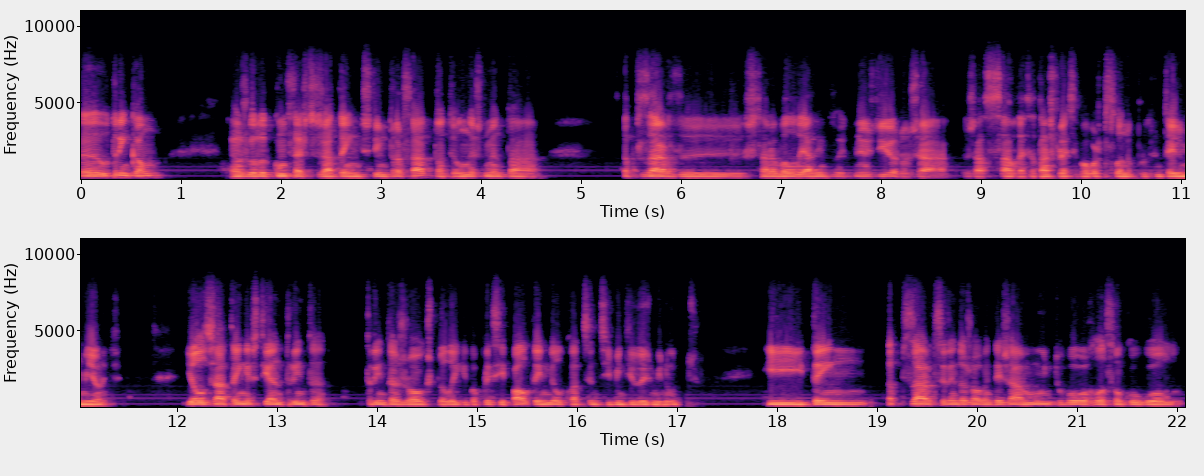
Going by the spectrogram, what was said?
Uh, o Trincão é um jogador que, como disseste, já tem destino traçado, portanto, ele neste momento está, apesar de estar avaliado em 18 milhões de euros, já, já se sabe dessa transferência para o Barcelona por 31 milhões. Ele já tem este ano 30, 30 jogos pela equipa principal, tem 1422 minutos e tem, apesar de ser ainda jovem, tem já muito boa relação com o golo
